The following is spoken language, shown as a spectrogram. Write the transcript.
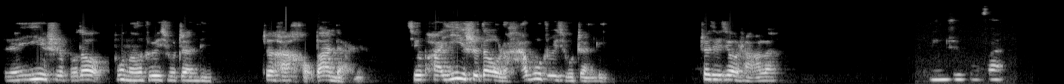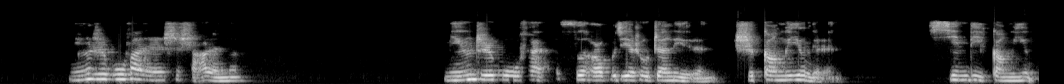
人意识不到，不能追求真理，这还好办点呢。就怕意识到了还不追求真理，这就叫啥了？明知故犯。明知故犯的人是啥人呢？明知故犯，丝毫不接受真理的人是刚硬的人，心地刚硬，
